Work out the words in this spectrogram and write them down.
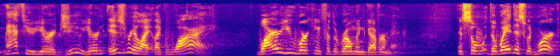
Matthew, you're a Jew, you're an Israelite. Like, why? Why are you working for the Roman government? And so the way this would work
